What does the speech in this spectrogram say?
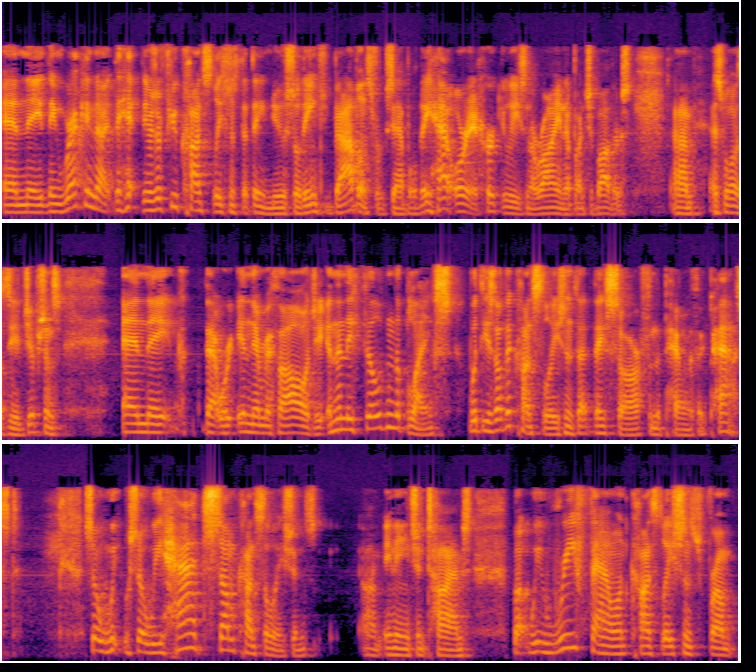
and they they recognized they had, there's a few constellations that they knew. So the ancient Babylons, for example, they had already had Hercules and Orion, a bunch of others, um, as well as the Egyptians, and they that were in their mythology. And then they filled in the blanks with these other constellations that they saw from the Paleolithic past. So we so we had some constellations um, in ancient times, but we refound constellations from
